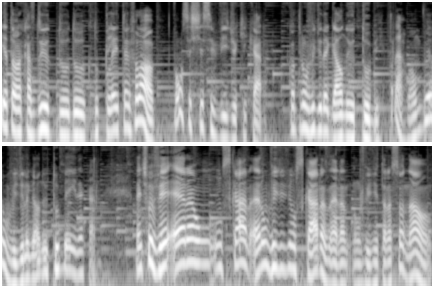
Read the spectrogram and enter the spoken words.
E eu estava na casa do, do, do, do Clayton e ele falou: Ó, oh, vamos assistir esse vídeo aqui, cara. Encontrei um vídeo legal no YouTube. Falei: Ah, vamos ver um vídeo legal no YouTube aí, né, cara? A gente foi ver, era um, uns caras, era um vídeo de uns caras, né? era um vídeo internacional,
